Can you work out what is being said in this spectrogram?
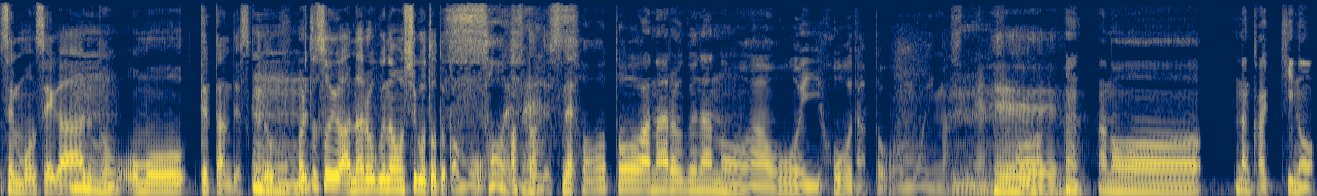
専門性があると思ってたんですけど、うんうん割とそういうアナログなお仕事とかもあっそうですね。たんですね。相当アナログなのは多い方だと思いますね。へーうん。あのーなんか木の、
